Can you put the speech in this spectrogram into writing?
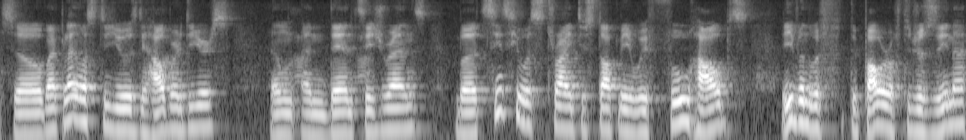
So my plan was to use the halberdiers and, and then siege rams, But since he was trying to stop me with full halbs, even with the power of Druzhina,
